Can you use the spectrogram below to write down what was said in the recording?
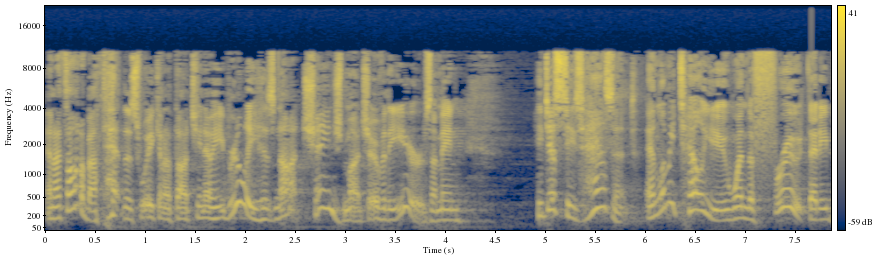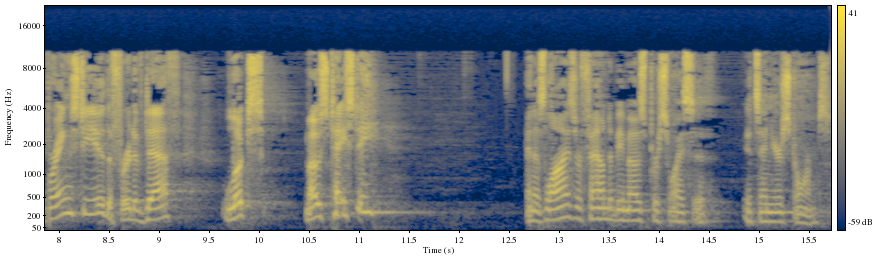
And I thought about that this week and I thought, you know, he really has not changed much over the years. I mean, he just, he hasn't. And let me tell you, when the fruit that he brings to you, the fruit of death, looks most tasty, and his lies are found to be most persuasive, it's in your storms.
